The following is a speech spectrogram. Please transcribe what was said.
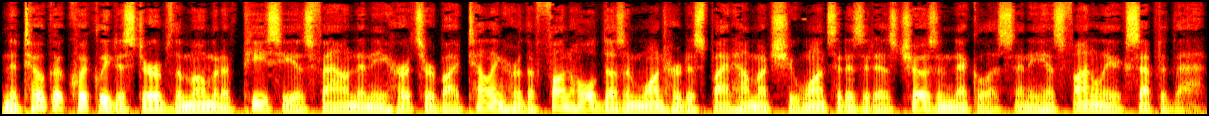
Natoka quickly disturbs the moment of peace he has found and he hurts her by telling her the funhole doesn't want her despite how much she wants it as it has chosen Nicholas and he has finally accepted that.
